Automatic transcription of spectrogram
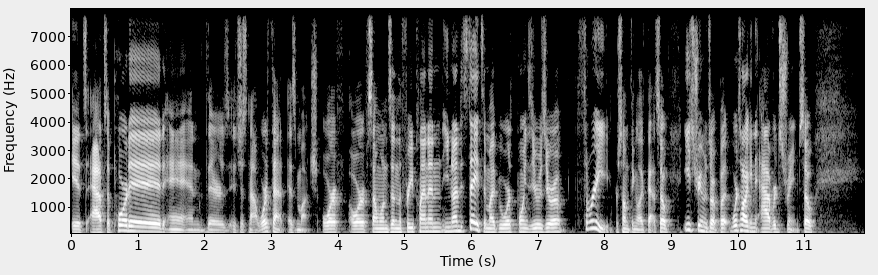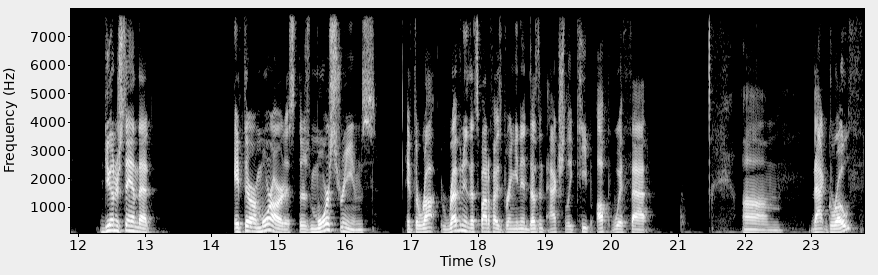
it's ad supported and there's it's just not worth that as much. Or if or if someone's in the free plan in the United States, it might be worth 0.003 or something like that. So each stream is worth, but we're talking average stream. So do you understand that if there are more artists, there's more streams. If the ro- revenue that Spotify is bringing in doesn't actually keep up with that um, that growth,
